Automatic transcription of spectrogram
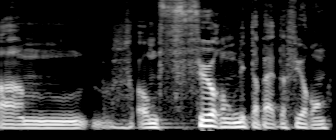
ähm, um Führung, Mitarbeiterführung.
